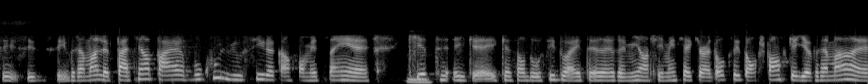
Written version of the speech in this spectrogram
c'est vraiment le patient perd beaucoup lui aussi là, quand son médecin euh, mm. quitte et, que, son dossier doit être remis entre les mains de quelqu'un d'autre. Donc, je pense qu'il y a vraiment euh,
